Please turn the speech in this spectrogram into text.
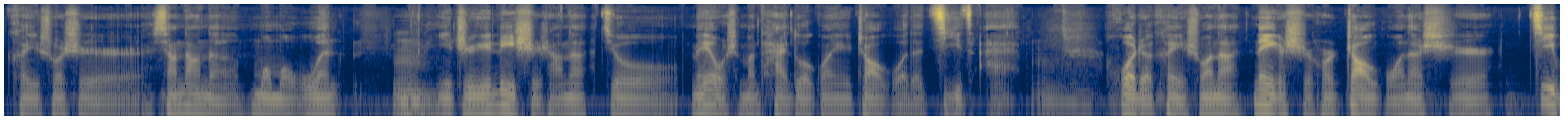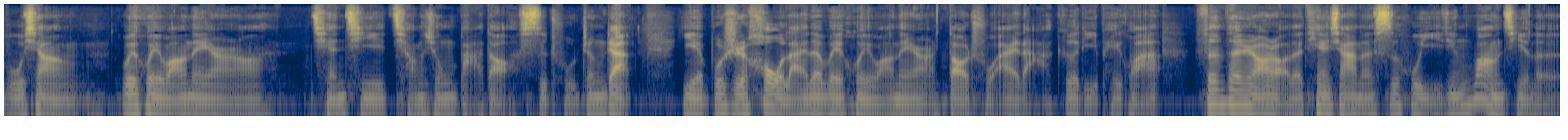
可以说是相当的默默无闻。嗯以至于历史上呢就没有什么太多关于赵国的记载。嗯或者可以说呢，那个时候赵国呢是既不像魏惠王那样啊，前期强雄霸道，四处征战，也不是后来的魏惠王那样到处挨打，各地赔款。纷纷扰扰的天下呢，似乎已经忘记了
